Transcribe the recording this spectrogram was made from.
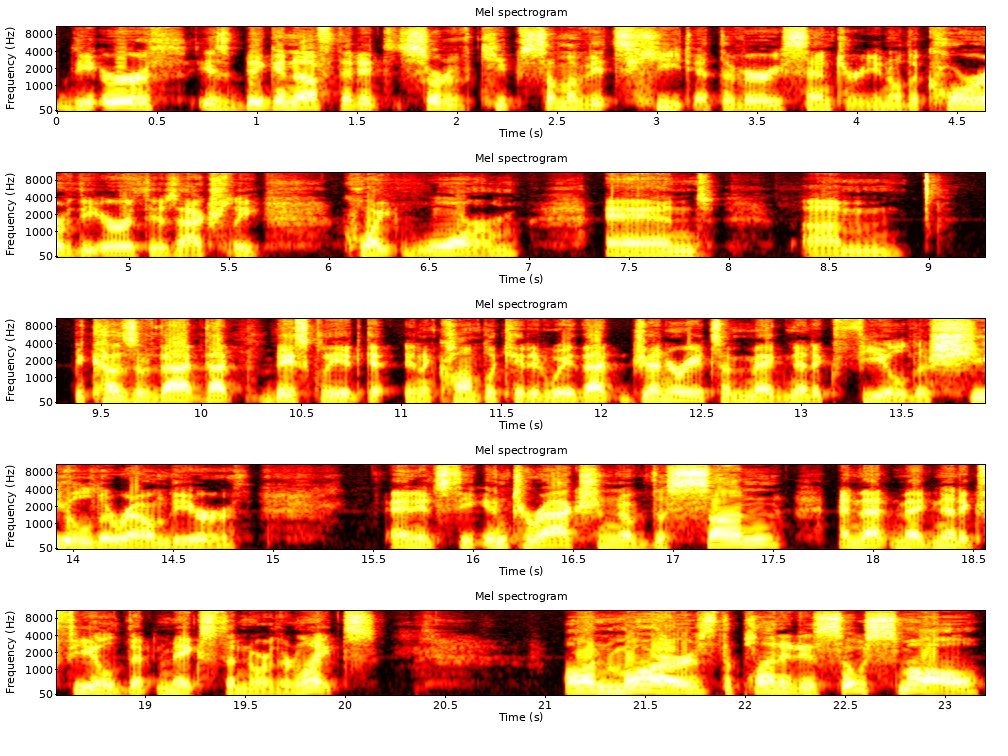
the earth is big enough that it sort of keeps some of its heat at the very center. You know, the core of the earth is actually quite warm and um, because of that, that basically it get, in a complicated way that generates a magnetic field, a shield around the earth and it's the interaction of the sun and that magnetic field that makes the northern lights. On Mars, the planet is so small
